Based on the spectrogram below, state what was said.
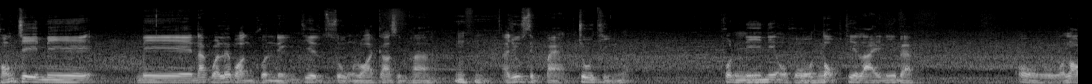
ของจีนมีมีนักวอลเลย์บอลคนหนึ่งที่สูง 195อื้อหืออายุ 18 จูถิงอะคนนี้นี่โอ้โหตบทีไรนี่แบบ โอ้โหเรา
